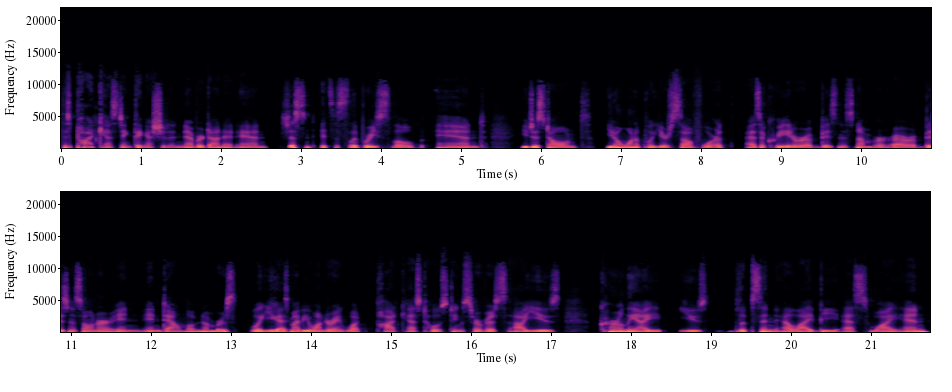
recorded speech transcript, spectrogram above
this podcasting thing, I should have never done it. And it's just, it's a slippery slope. And you just don't you don't want to put your self-worth as a creator or a business number or a business owner in in download numbers. Well you guys might be wondering what podcast hosting service i use. Currently i use libsyn l-i-b-s-y-n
